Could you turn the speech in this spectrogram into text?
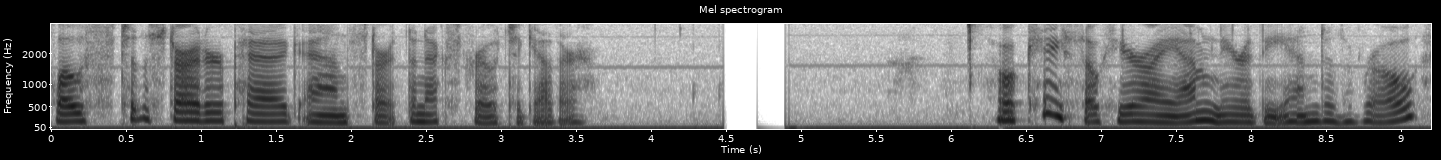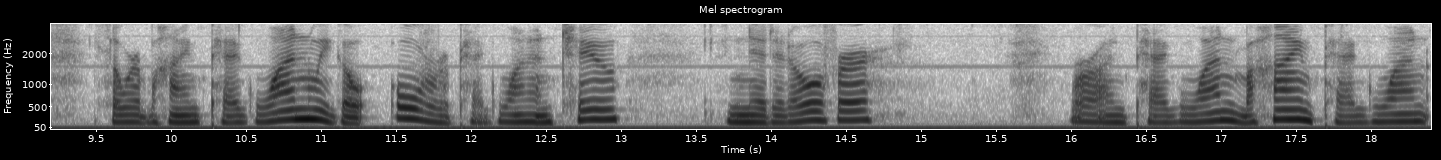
close to the starter peg and start the next row together. Okay, so here I am near the end of the row. So we're behind peg one, we go over peg one and two, knit it over. We're on peg one, behind peg one,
